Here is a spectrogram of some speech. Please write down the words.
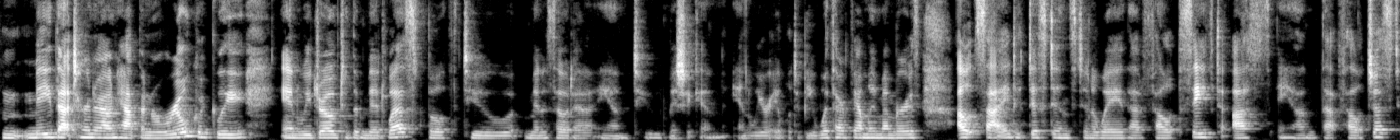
made that turnaround happen real quickly, and we drove to the Midwest, both to Minnesota and to Michigan. And we were able to be with our family members outside, distanced in a way that felt safe to us and that felt just,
